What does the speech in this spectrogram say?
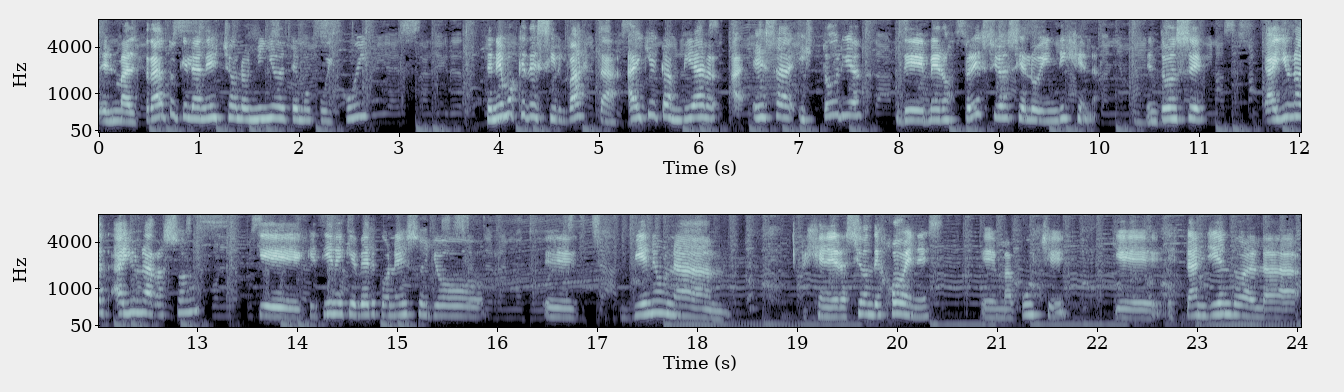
el maltrato que le han hecho a los niños de Temucuicuy. Tenemos que decir basta, hay que cambiar esa historia de menosprecio hacia los indígenas. Entonces, hay una, hay una razón que, tiene que ver con eso. Yo eh, viene una generación de jóvenes eh, mapuche que están yendo a la,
